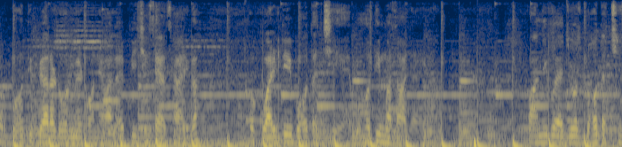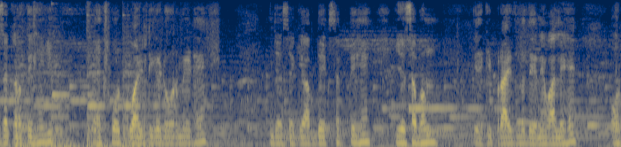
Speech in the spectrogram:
और बहुत ही प्यारा डोरमेट होने वाला है। पीछे से ऐसा आएगा और क्वालिटी बहुत अच्छी है। बहुत ही मज़ा आ जाएगा। पानी को एजोस बहुत अच्छे से करते हैं ये। एक्सपोर्ट क्वालिटी के डोरमेट हैं। जैसे कि आप देख सकते हैं, ये सब हम एक ही प्राइस में देने वाले हैं। और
